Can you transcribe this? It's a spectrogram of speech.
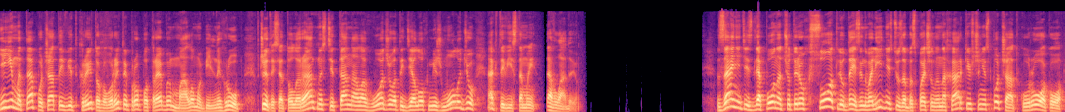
Її мета почати відкрито говорити про потреби маломобільних груп, вчитися толерантності та налагоджувати діалог між молоддю, активістами та владою. Зайнятість для понад 400 людей з інвалідністю забезпечили на Харківщині з початку року.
